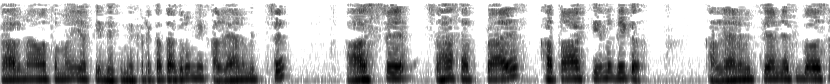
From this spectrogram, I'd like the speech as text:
කාරණාව තමයි අපි දෙකම එකට කතා කරමු මේ කල්යාණ මිත්‍ර ආශ්‍රය සහ සත්‍යාය කතා කියන දෙක. කල්යාණ මිත්‍රයන් නැති බව සහ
